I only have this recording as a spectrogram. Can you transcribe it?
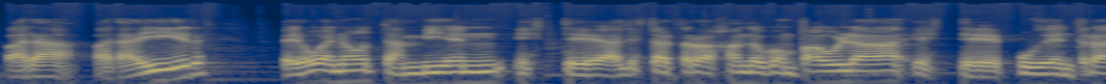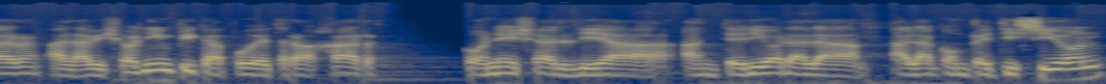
para, para ir, pero bueno, también este, al estar trabajando con Paula este, pude entrar a la Villa Olímpica, pude trabajar con ella el día anterior a la, a la competición.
